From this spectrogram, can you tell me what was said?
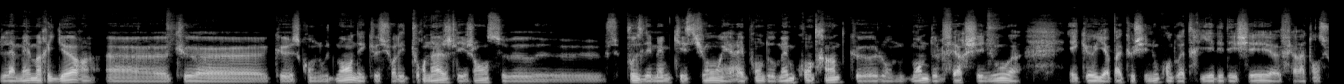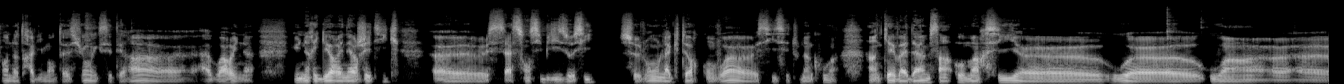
la même rigueur euh, que euh, que ce qu'on nous demande et que sur les tournages les gens se, se posent les mêmes questions et répondent aux mêmes contraintes que l'on nous demande de le faire chez nous euh, et qu'il n'y a pas que chez nous qu'on doit trier les déchets, euh, faire attention à notre alimentation, etc. avoir une une rigueur énergétique, ça sensibilise aussi selon l'acteur qu'on voit, si c'est tout d'un coup un Kev Adams, un Omar Sy euh, ou, euh, ou un,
